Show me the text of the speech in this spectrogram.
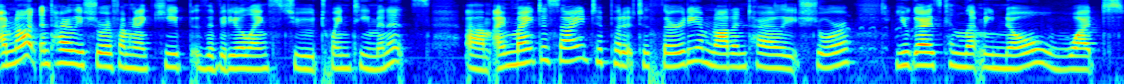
I'm not entirely sure if I'm going to keep the video lengths to 20 minutes. Um, I might decide to put it to 30. I'm not entirely sure. You guys can let me know what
